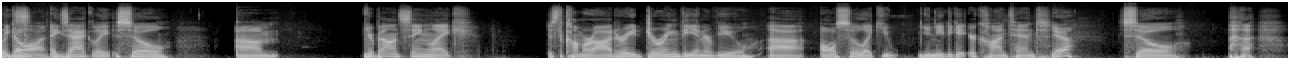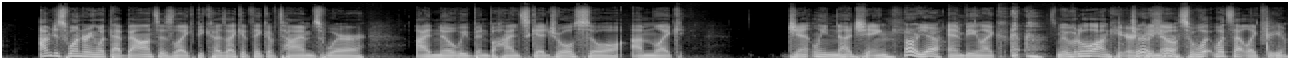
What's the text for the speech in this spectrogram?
But Ex- go on. Exactly. So, um, you're balancing like just the camaraderie during the interview. Uh, also, like you you need to get your content. Yeah. So I'm just wondering what that balance is like because I could think of times where I know we've been behind schedule, so I'm like gently nudging Oh yeah. and being like, "Let's move it along here," Sure, you know. sure. So what what's that like for you?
